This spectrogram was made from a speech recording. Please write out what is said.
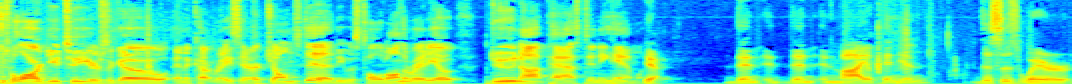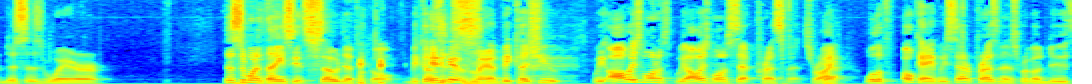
just, will argue two years ago in a cut race, Erik Jones did. He was told on the radio, do not pass Denny Hamlin. Yeah. Then then in my opinion, this is where this is where this is when things get so difficult because It it's, is, man. because you we always want to we always want to set precedents, right? Yeah. Well, if okay, if we set a precedent, we're going to do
